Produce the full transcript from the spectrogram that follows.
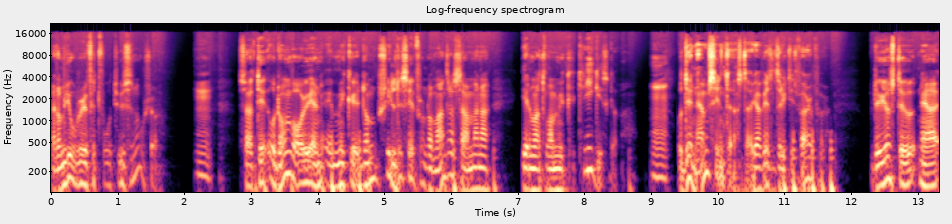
Men de gjorde det för 2000 år sedan. Mm. Så att det, och de, var ju en, en mycket, de skilde sig från de andra stammarna genom att vara mycket krigiska. Mm. Och det nämns inte ens där. Jag vet inte riktigt varför. Det är just det, när, jag,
